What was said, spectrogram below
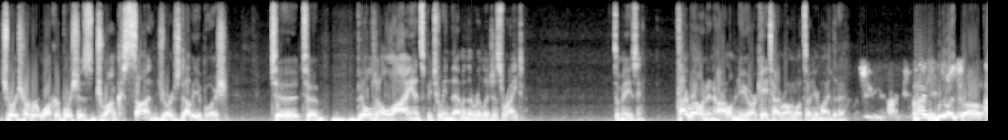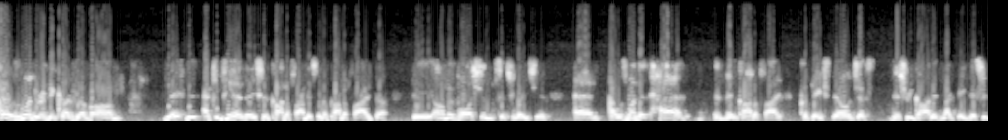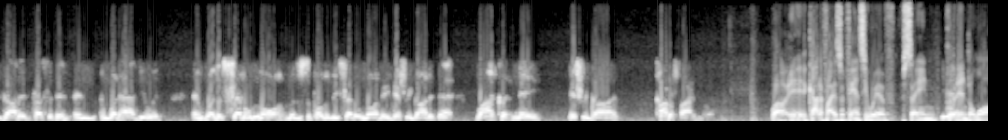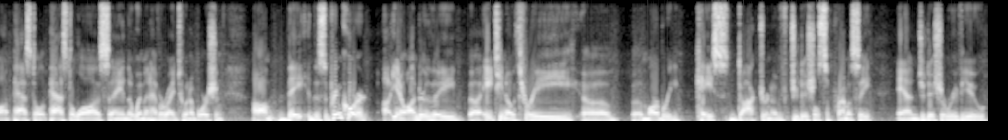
George Herbert Walker Bush's drunk son, George W. Bush, to, to build an alliance between them and the religious right. It's amazing. Tyrone in Harlem, New York. Hey, Tyrone, what's on your mind today? How you doing, Thom? I was wondering because of um, they, they, I keep hearing they should codify. They should have codified the the um, abortion situation, and I was wondering had it been codified, could they still just disregard it like they disregarded precedent and, and what have you, and, and whether settled law, whether supposedly settled law, they disregarded that. Why couldn't they disregard codified law? Well, it, codify is a fancy way of saying yeah. put into law, passed a, passed a law saying that women have a right to an abortion. Um, they, the Supreme Court, uh, you know, under the uh, 1803 uh, uh, Marbury case doctrine of judicial supremacy and judicial review,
